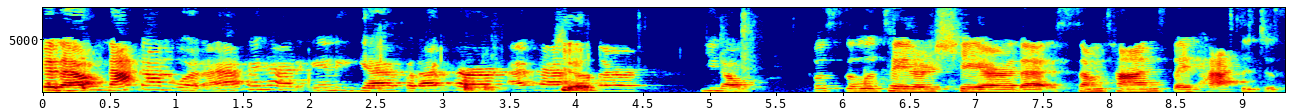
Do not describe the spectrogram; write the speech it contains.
know, knock on wood. I haven't had any yet, but I've heard, I've had yeah. other, you know, facilitators share that sometimes they have to just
